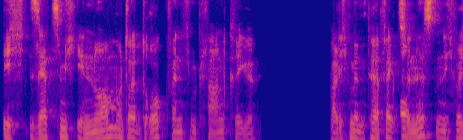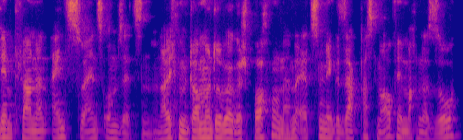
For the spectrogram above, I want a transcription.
Ich setze mich enorm unter Druck, wenn ich einen Plan kriege. Weil ich bin ein Perfektionist und ich will den Plan dann eins zu eins umsetzen. Und da habe ich mit mal drüber gesprochen und dann hat er zu mir gesagt, pass mal auf, wir machen das so,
